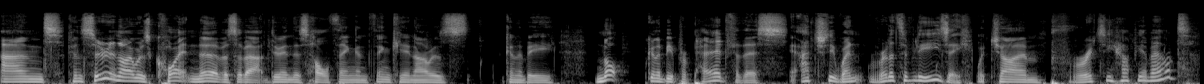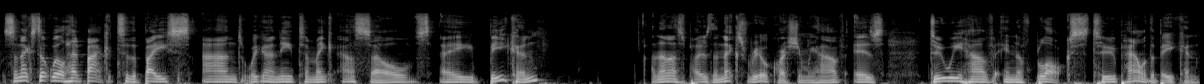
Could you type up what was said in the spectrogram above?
And considering I was quite nervous about doing this whole thing and thinking I was going to be not going to be prepared for this, it actually went relatively easy, which I'm pretty happy about. So next up, we'll head back to the base and we're going to need to make ourselves a beacon. And then I suppose the next real question we have is, do we have enough blocks to power the beacon?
